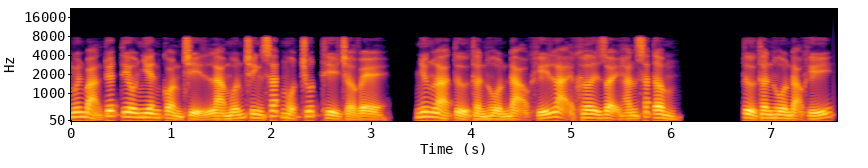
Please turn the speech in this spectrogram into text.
Nguyên bản Tuyết Tiêu Nhiên còn chỉ là muốn trinh sát một chút thì trở về, nhưng là tử thần hồn đạo khí lại khơi dậy hắn sát tâm. Tử thần hồn đạo khí,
